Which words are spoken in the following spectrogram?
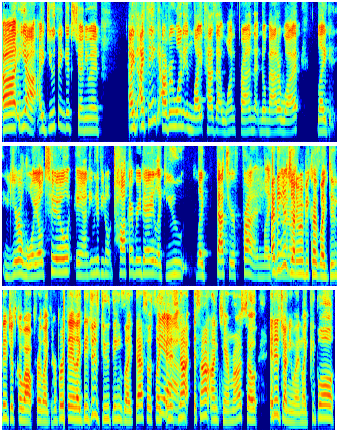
Uh, yeah, I do think it's genuine. I, I think everyone in life has that one friend that no matter what, like you're loyal to and even if you don't talk every day like you like that's your friend like I think it's genuine because like didn't they just go out for like her birthday? Like they just do things like that. So it's like and it's not it's not on camera. So it is genuine. Like people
